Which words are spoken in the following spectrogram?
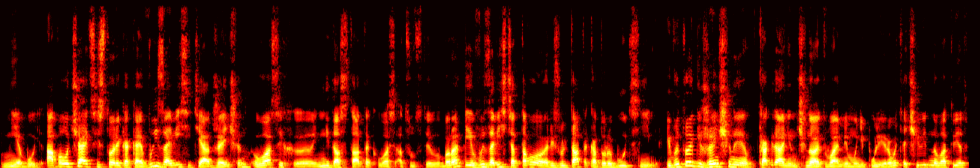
не будет. А получается история какая? Вы зависите от женщин, у вас их э, недостаток, у вас отсутствие выбора, и вы зависите от того результата, который будет с ними. И в итоге женщины, когда они начинают вами манипулировать, очевидно, в ответ,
